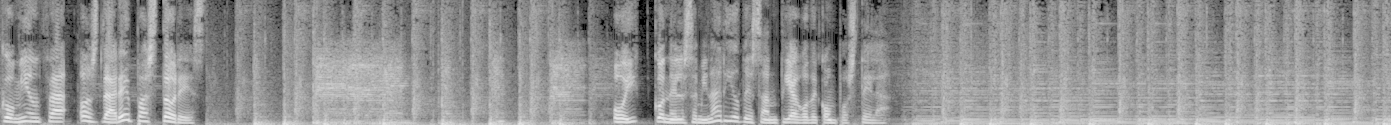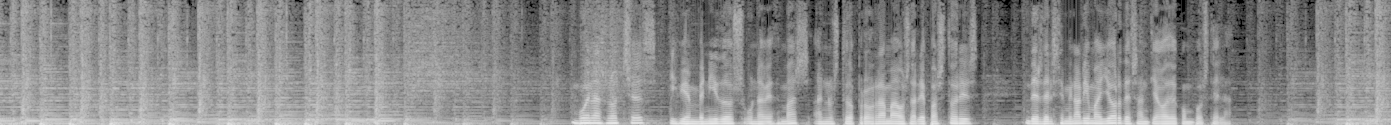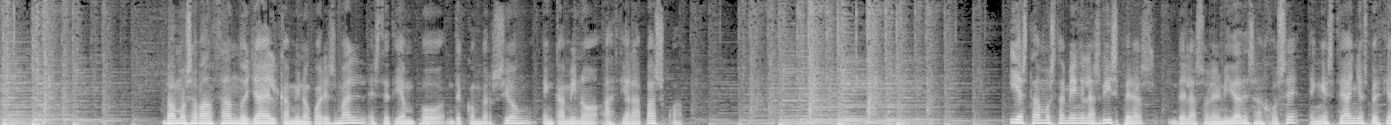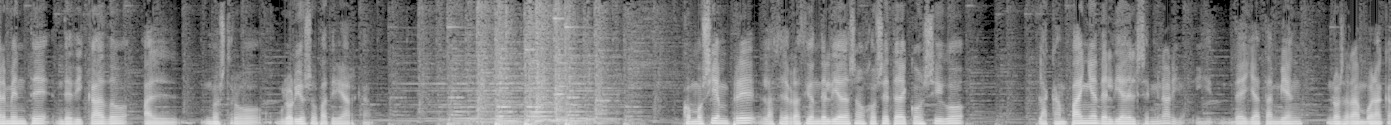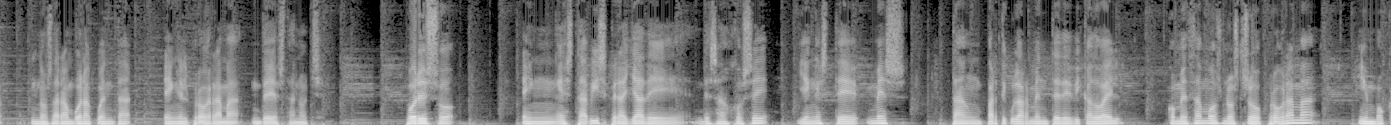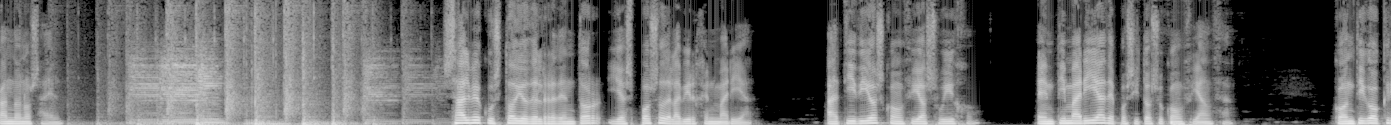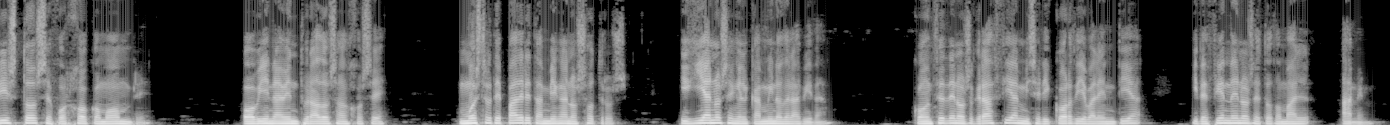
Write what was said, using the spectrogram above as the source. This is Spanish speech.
Comienza Os Daré Pastores. Hoy con el Seminario de Santiago de Compostela. Buenas noches y bienvenidos una vez más a nuestro programa Os Daré Pastores desde el Seminario Mayor de Santiago de Compostela. Vamos avanzando ya el camino cuaresmal, este tiempo de conversión en camino hacia la Pascua. Y estamos también en las vísperas de la solemnidad de San José, en este año especialmente dedicado al nuestro glorioso patriarca. Como siempre, la celebración del Día de San José trae consigo la campaña del Día del Seminario y de ella también nos darán buena, nos darán buena cuenta en el programa de esta noche. Por eso, en esta víspera ya de, San José y en este mes tan particularmente dedicado a él, comenzamos nuestro programa invocándonos a él. Salve custodio del Redentor y esposo de la Virgen María. A ti Dios confió a su Hijo. En ti María depositó su confianza. Contigo Cristo se forjó como hombre. Oh bienaventurado San José, Muéstrate, Padre, también a nosotros, y guíanos en el camino de la vida. Concédenos gracia, misericordia y valentía, y defiéndenos de todo mal. Amén.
